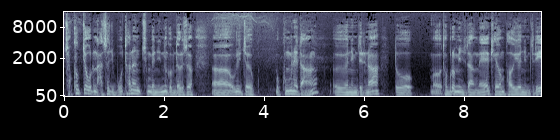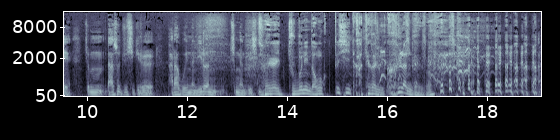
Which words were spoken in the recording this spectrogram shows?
적극적으로 나서지 못하는 측면이 있는 겁니다. 그래서 어 우리 저뭐 국민의당 의원님들이나 또 뭐 더불어민주당 내 개헌파 의원님들이 좀 나서 주시기를 바라고 있는 이런 측면도 있습니다. 저희가 이 두 분이 너무 뜻이 같아가지고 큰일 났는데 이거.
